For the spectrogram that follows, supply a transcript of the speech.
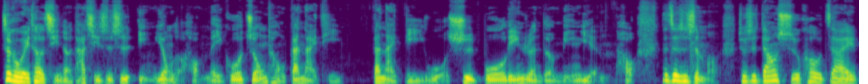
这个维特奇呢，他其实是引用了哈美国总统甘乃迪。甘乃迪，我是柏林人的名言。好，那这是什么？就是当时候在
